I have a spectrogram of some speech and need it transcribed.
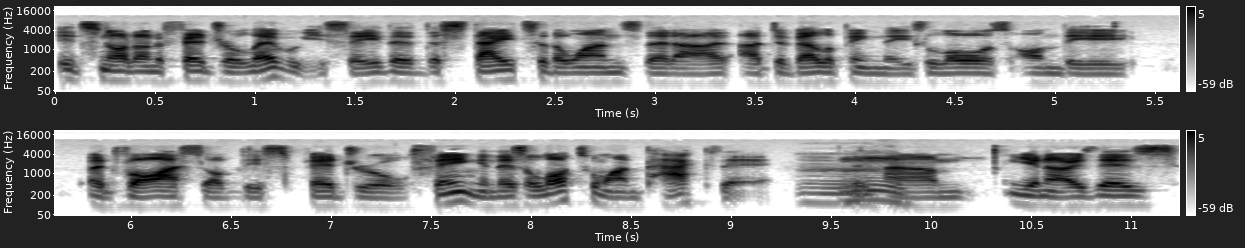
it's not on a federal level. You see, the the states are the ones that are, are developing these laws on the advice of this federal thing, and there's a lot to unpack there. Um, you know, there's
